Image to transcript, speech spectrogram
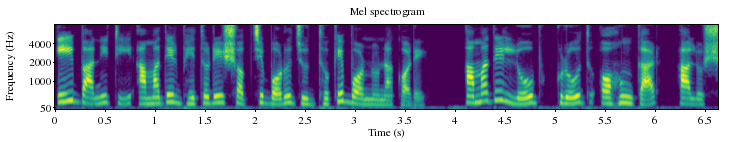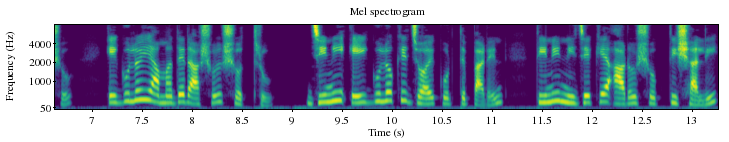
এই বাণীটি আমাদের ভেতরের সবচেয়ে বড় যুদ্ধকে বর্ণনা করে। আমাদের লোভ, ক্রোধ, অহংকার, আলস্য, এগুলোই আমাদের আসল শত্রু। যিনি এইগুলোকে জয় করতে পারেন, তিনি নিজেকে আরও শক্তিশালী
